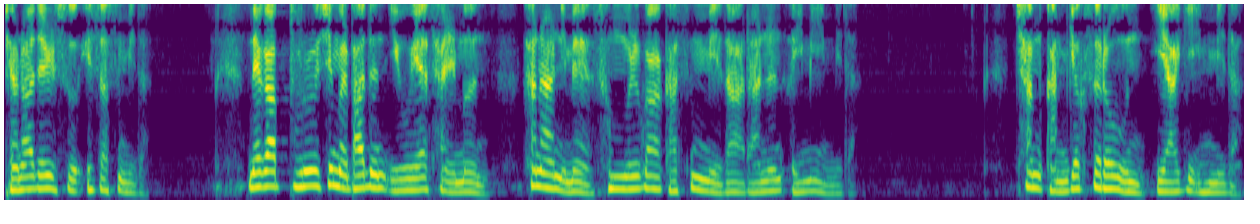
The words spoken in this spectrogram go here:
변화될 수 있었습니다. 내가 부르심을 받은 이후의 삶은 하나님의 선물과 같습니다. 라는 의미입니다. 참 감격스러운 이야기입니다.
